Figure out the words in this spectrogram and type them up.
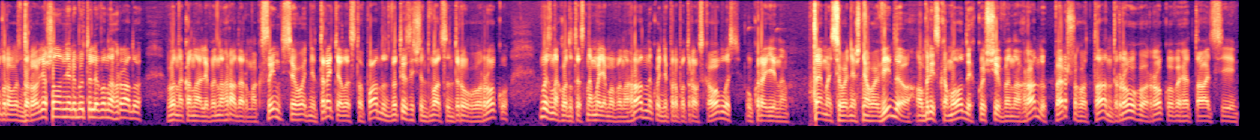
Доброго здоров'я, шановні любителі винограду. Ви на каналі Виноградар Максим. Сьогодні 3 листопада 2022 року. Ви знаходитесь на моєму винограднику Дніпропетровська область, Україна. Тема сьогоднішнього відео обрізка молодих кущів винограду першого та другого року вегетації.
